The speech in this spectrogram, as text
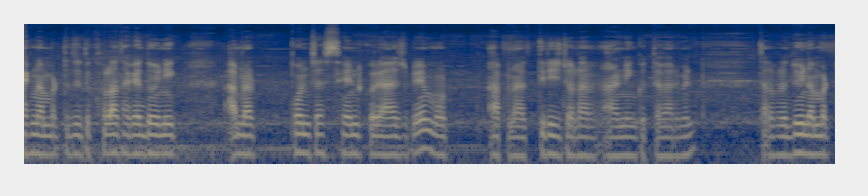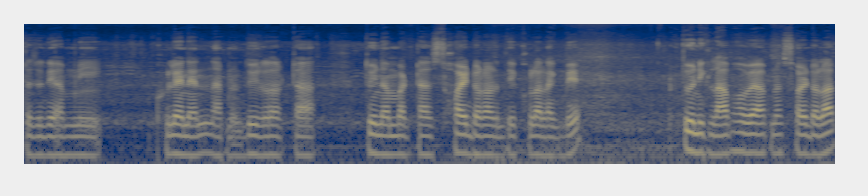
এক নাম্বারটা যদি খোলা থাকে দৈনিক, আপনার পঞ্চাশ সেন্ট করে আসবে, মোট আপনার তিরিশ ডলার আর্নিং করতে পারবেন। তারপরে দুই নাম্বারটা যদি আপনি খুলে নেন, আপনার দুই ডলারটা দুই নাম্বারটা ছয় ডলার দিয়ে খোলা লাগবে। দৈনিক লাভ হবে আপনার ছয় ডলার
